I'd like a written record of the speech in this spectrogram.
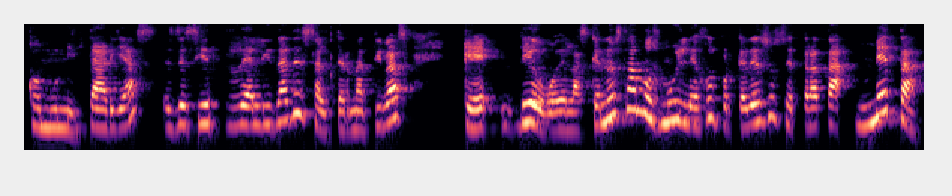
comunitarias, es decir, realidades alternativas que digo, de las que no estamos muy lejos, porque de eso se trata Meta,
